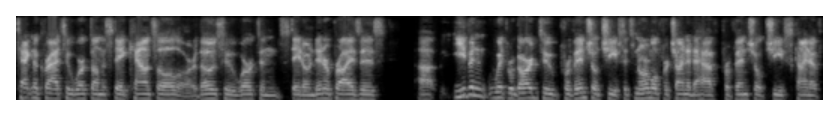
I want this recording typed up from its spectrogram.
technocrats who worked on the state council or those who worked in state-owned enterprises. Uh, even with regard to provincial chiefs, it's normal for China to have provincial chiefs kind of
